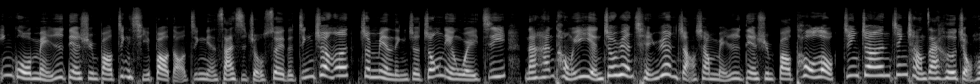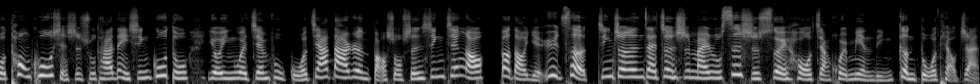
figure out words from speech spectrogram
英国《每日电讯报》近期报道，今年三十九岁的金正恩正面临着中年危机。南韩统一研究院前院长向《每日电讯报》透露，金正恩经常在喝酒后痛哭，显示出他内心孤独，又因为肩负国家大任，饱受身心煎熬。报道也预测，金正恩在正式迈入四十岁后，将会面临更多挑战。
